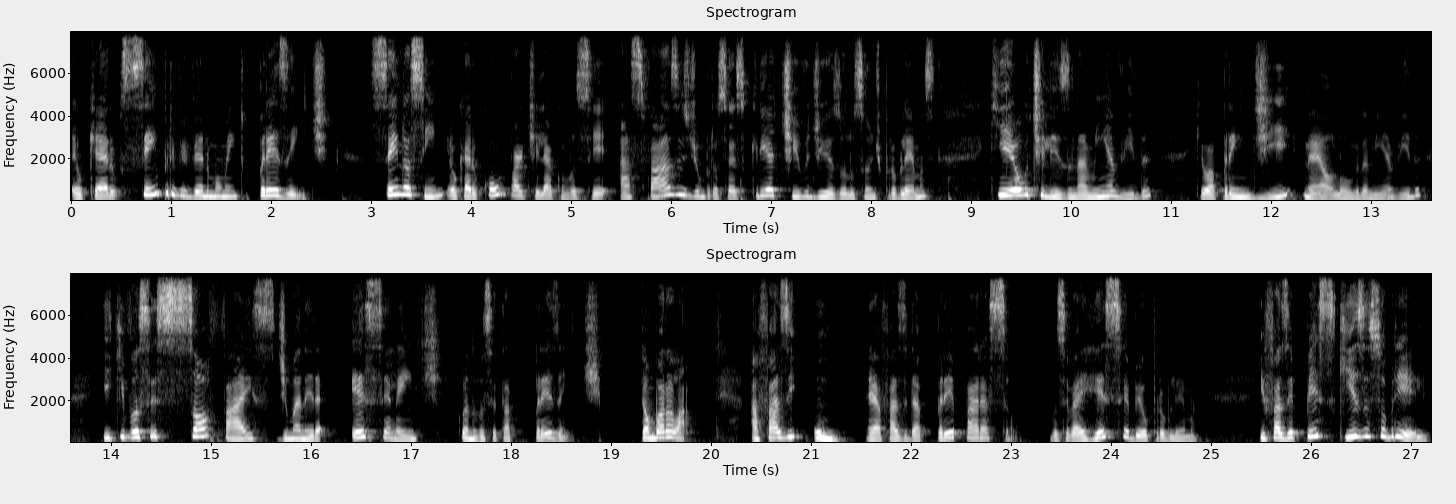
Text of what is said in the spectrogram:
eu quero sempre viver no momento presente. Sendo assim, eu quero compartilhar com você as fases de um processo criativo de resolução de problemas que eu utilizo na minha vida, que eu aprendi né, ao longo da minha vida e que você só faz de maneira excelente quando você está presente. Então, bora lá. A fase 1 é a fase da preparação. Você vai receber o problema e fazer pesquisa sobre ele,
